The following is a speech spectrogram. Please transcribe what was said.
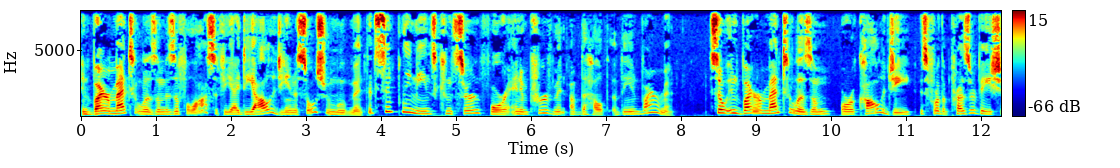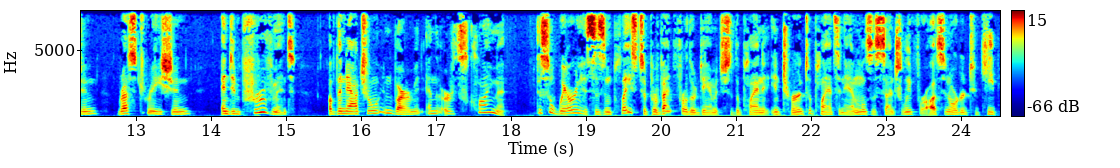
Environmentalism is a philosophy, ideology, and a social movement that simply means concern for and improvement of the health of the environment. So, environmentalism or ecology is for the preservation, restoration, and improvement of the natural environment and the Earth's climate. This awareness is in place to prevent further damage to the planet, in turn to plants and animals, essentially for us in order to keep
